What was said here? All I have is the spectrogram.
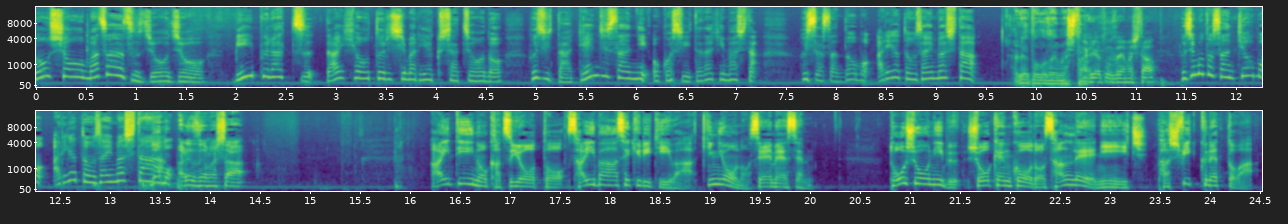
東証マザーズ上場 B プラッツ代表取締役社長の藤田健二さんにお越しいただきました。藤田さんどうもありがとうございました。ありがとうございました。ありがとうございました。藤本さん今日もありがとうございました。どうもありがとうございました IT の活用とサイバーセキュリティは企業の生命線東証2部証券コード3021パシフィックネットは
